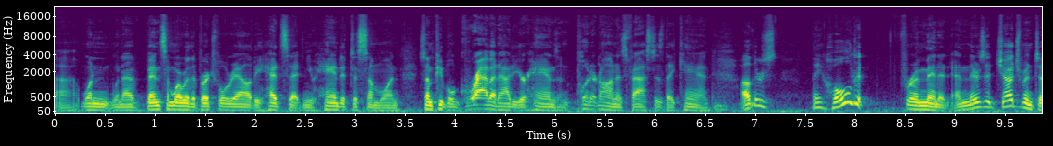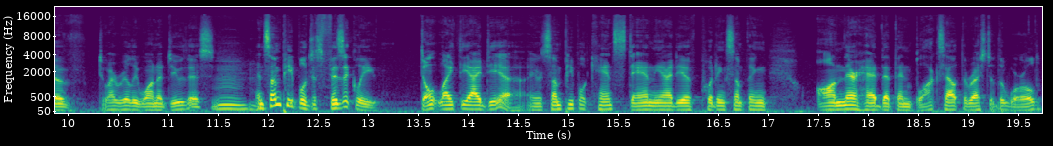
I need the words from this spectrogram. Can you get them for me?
uh, when, when I've been somewhere with a virtual reality headset and you hand it to someone, some people grab it out of your hands and put it on as fast as they can. Mm. Others, they hold it for a minute and there's a judgment of, do I really want to do this? Mm-hmm. And some people just physically don't like the idea. You know, some people can't stand the idea of putting something on their head that then blocks out the rest of the world.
